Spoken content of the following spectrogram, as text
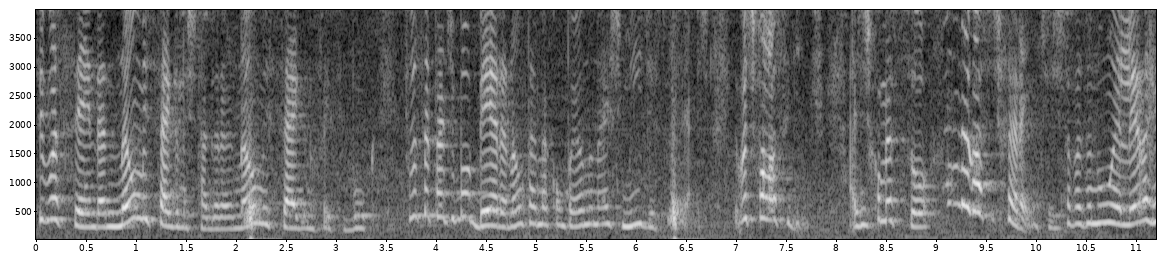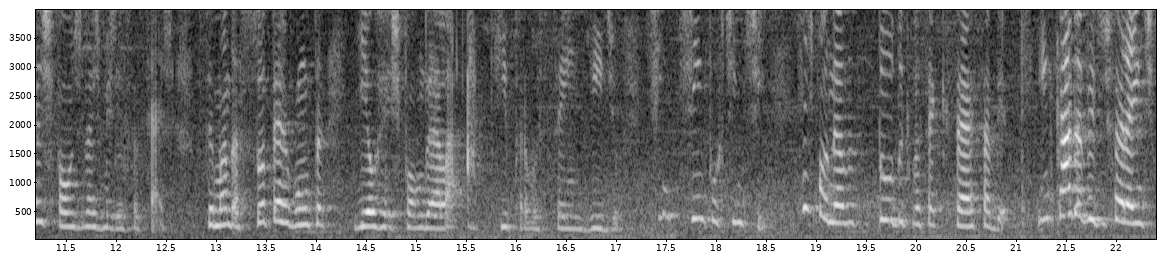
Se você ainda não me segue no Instagram, não me segue no Facebook, se você tá de bobeira, não tá me acompanhando nas mídias sociais, eu vou te falar o seguinte, a gente começou um negócio diferente, a gente tá fazendo um Helena Responde nas mídias sociais. Você manda a sua pergunta e eu respondo ela aqui pra você em vídeo, tintim por tintim respondendo tudo que você quiser saber. Em cada vídeo diferente,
